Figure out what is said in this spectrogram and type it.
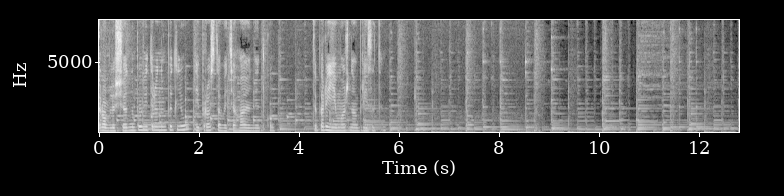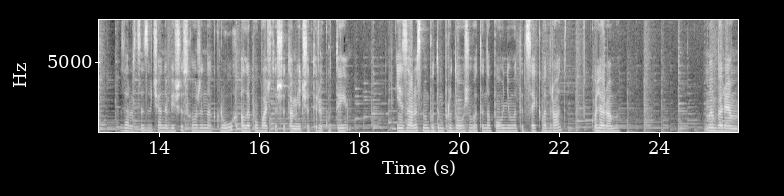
Роблю ще одну повітряну петлю і просто витягаю нитку. Тепер її можна обрізати. Зараз це, звичайно, більше схоже на круг, але побачте, що там є чотири кути. І зараз ми будемо продовжувати наповнювати цей квадрат кольорами. Ми беремо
